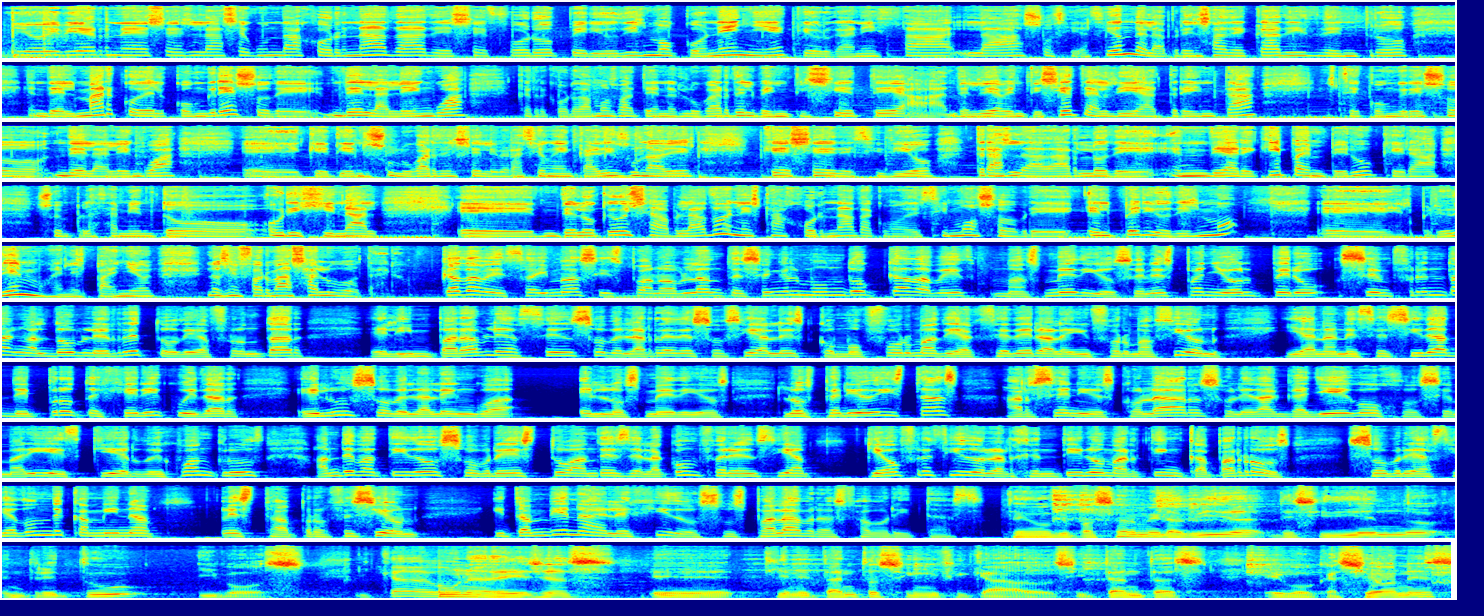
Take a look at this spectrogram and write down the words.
Y hoy viernes es la segunda jornada de ese foro Periodismo con Eñe que organiza la Asociación de la Prensa de Cádiz dentro del marco del Congreso de, la Lengua, que recordamos va a tener lugar del, 27 del día 27 al día 30, este Congreso de la Lengua eh, que tiene su lugar de celebración en Cádiz una vez que se decidió trasladarlo de, Arequipa, en Perú, que era su emplazamiento original. Eh, de lo que hoy se ha hablado en esta jornada, como decimos, sobre el periodismo, eh, el periodismo en español, nos informa Salud Botaro. Cada vez hay más hispanohablantes en el mundo, cada vez más medios en español, pero se enfrentan al doble reto de afrontar el imparable ascenso de las redes sociales como forma de acceder a la información y a la necesidad de proteger y cuidar el uso de la lengua en los medios. Los periodistas Arsenio Escolar, Soledad Gallego, José María Izquierdo y Juan Cruz han debatido sobre esto antes de la conferencia que ha ofrecido el argentino Martín Caparrós sobre hacia dónde camina esta profesión y también ha elegido sus palabras favoritas. Tengo que pasarme la vida decidiendo entre tú y vos. Y cada una de ellas eh, tiene tantos significados y tantas evocaciones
